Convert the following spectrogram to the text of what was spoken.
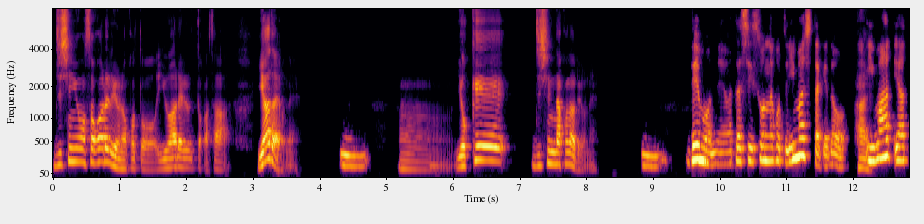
自信をそがれるようなことを言われるとかさ、嫌だよね。うんうん余計自信なくなるよね。うんでもね、私そんなこと言いましたけど、はいやっ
